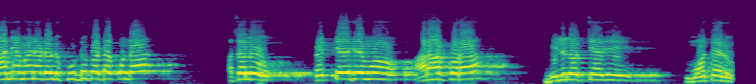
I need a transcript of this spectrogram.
నాణ్యమైనటువంటి ఫుడ్ పెట్టకుండా అసలు పెట్టేదేమో అరాకొర బిల్లులు వచ్చేది మోతారు.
